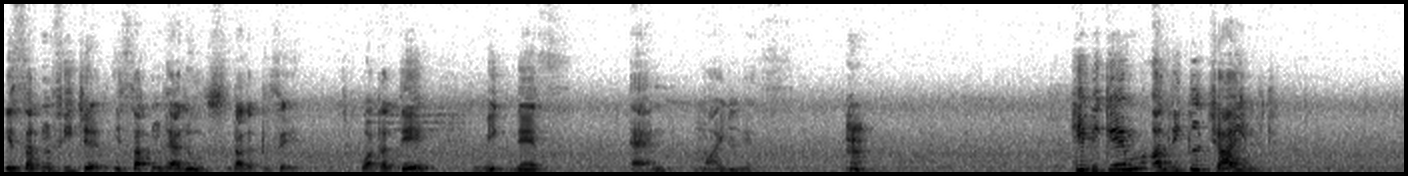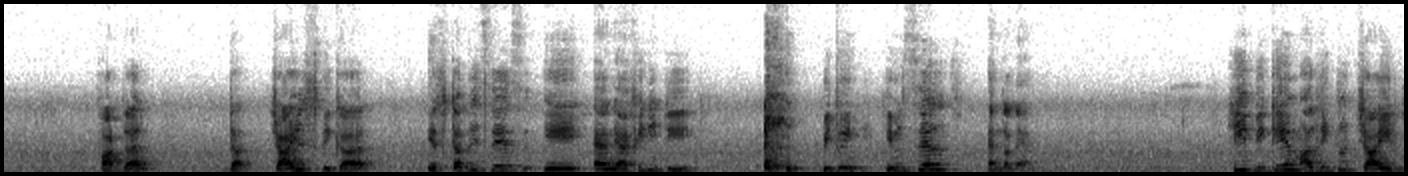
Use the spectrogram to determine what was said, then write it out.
is certain features, is certain values rather to say. What are they? Meekness and mildness. he became a little child. Further, the child speaker establishes a, an affinity between himself and the lamb. He became a little child.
